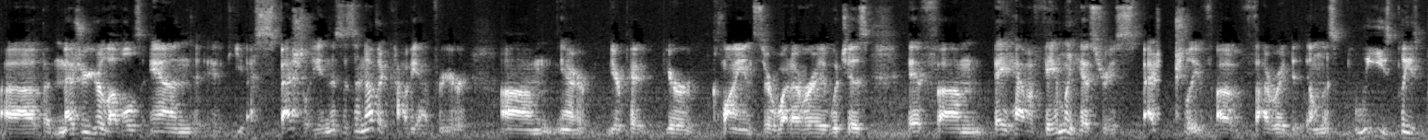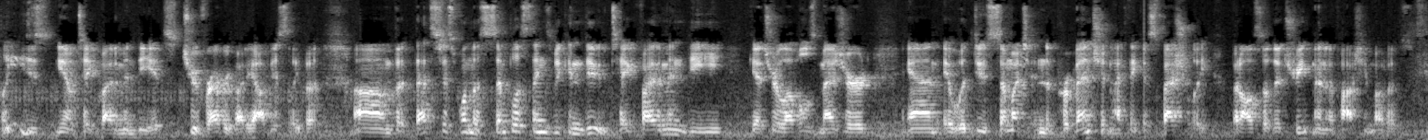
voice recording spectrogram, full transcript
uh, but measure your levels, and you, especially, and this is another caveat for your um, you know, your your clients or whatever, which is if um, they have a family history, especially of thyroid illness, please, please, please, you know, take vitamin D. It's true for everybody, obviously, but um, but that's just one of the simplest things we can do. Take vitamin D, get your levels measured, and it would do so much in the prevention, I think, especially, but also the treatment of Hashimoto's.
